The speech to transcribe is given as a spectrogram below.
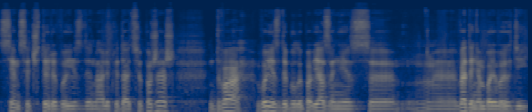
74 виїзди на ліквідацію пожеж. Два виїзди були пов'язані з е, е, веденням бойових дій.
